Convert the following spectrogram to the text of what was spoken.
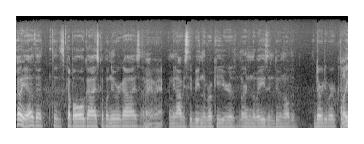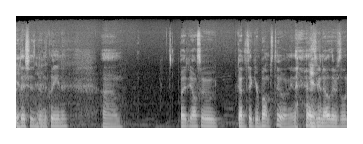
Oh yeah, that, there's a couple old guys, a couple newer guys. and, Right, right. I mean, obviously being the rookie, you're learning the ways and doing all the dirty work, doing Oh, the yeah, dishes, yeah. doing the cleaning. Um, but you also got to take your bumps too. I mean, as Yeah. you know, there's a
